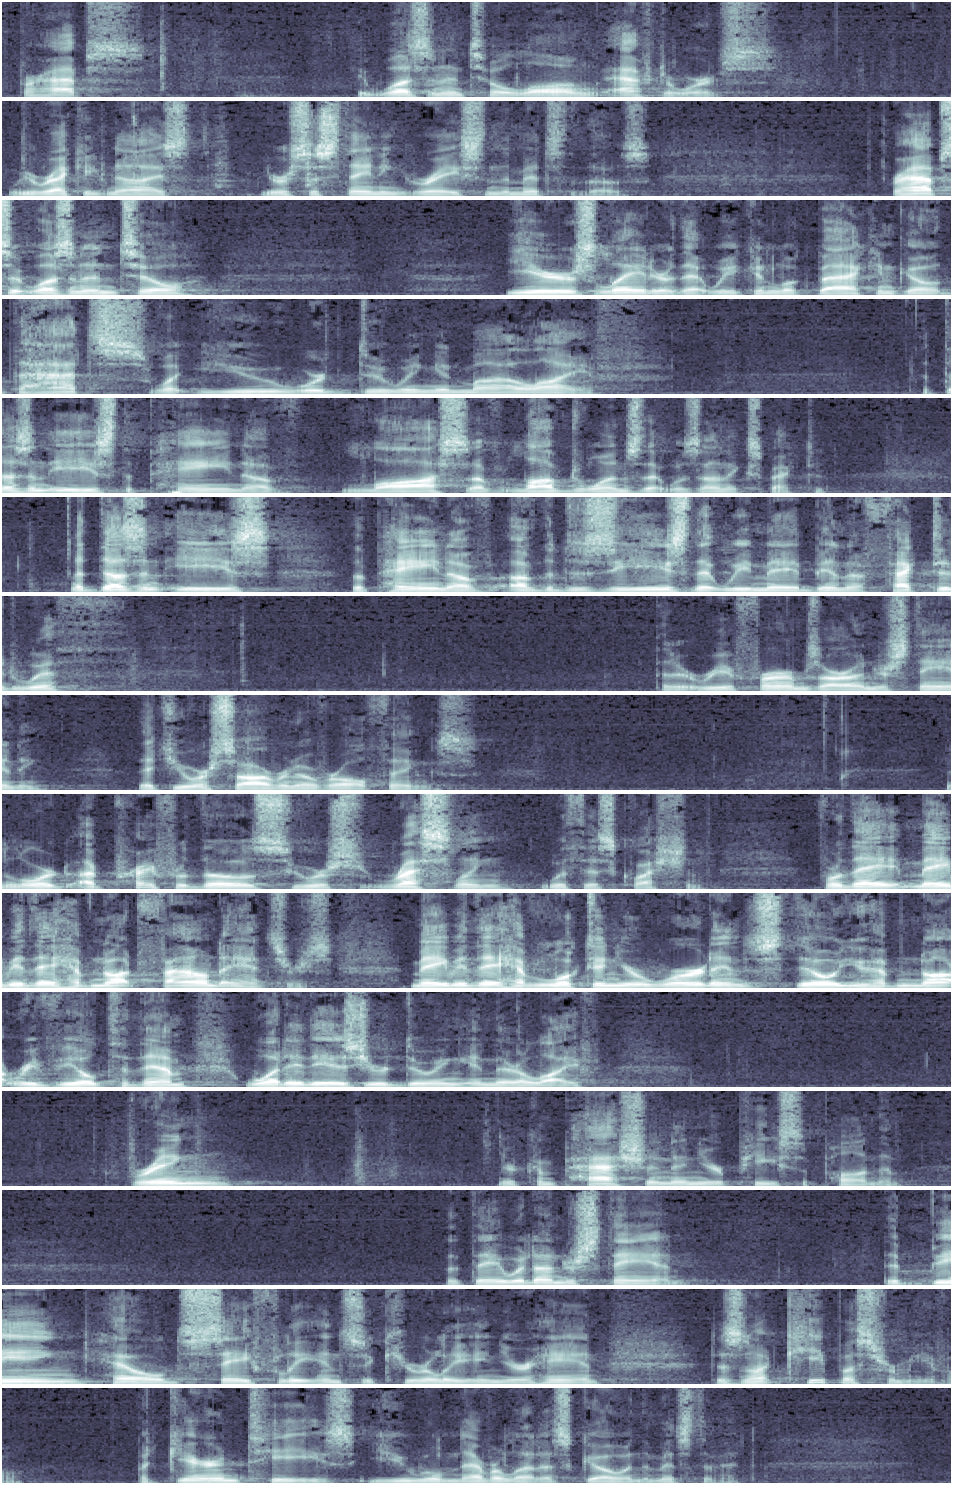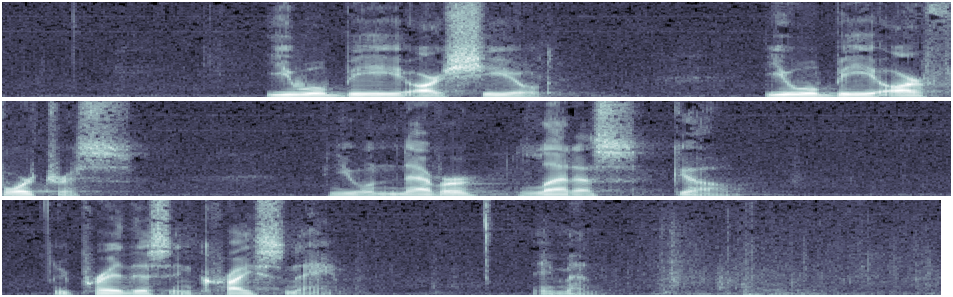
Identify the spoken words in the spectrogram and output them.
Perhaps it wasn't until long afterwards we recognized your sustaining grace in the midst of those. Perhaps it wasn't until years later that we can look back and go, that's what you were doing in my life. It doesn't ease the pain of loss of loved ones that was unexpected. It doesn't ease the pain of, of the disease that we may have been affected with. But it reaffirms our understanding that you are sovereign over all things. And Lord, I pray for those who are wrestling with this question. For they maybe they have not found answers. Maybe they have looked in your word and still you have not revealed to them what it is you're doing in their life. Bring your compassion and your peace upon them. That they would understand that being held safely and securely in your hand does not keep us from evil, but guarantees you will never let us go in the midst of it. You will be our shield. You will be our fortress. And you will never let us go. We pray this in Christ's name. Amen.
